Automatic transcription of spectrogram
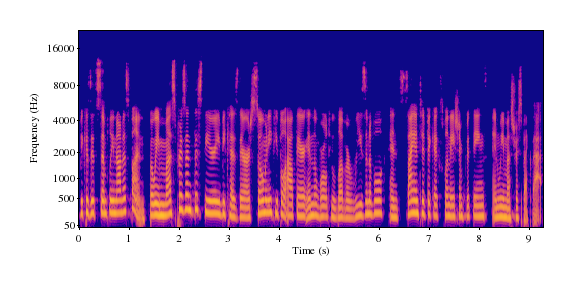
because it's simply not as fun. But we must present this theory because there are so many people out there in the world who love a reasonable and scientific explanation for things, and we must respect that.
